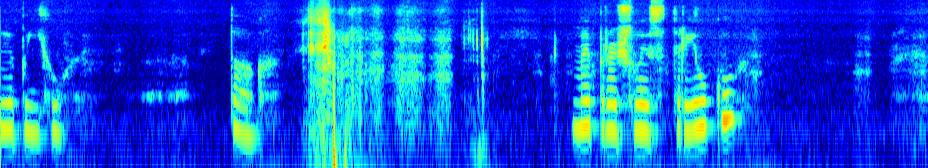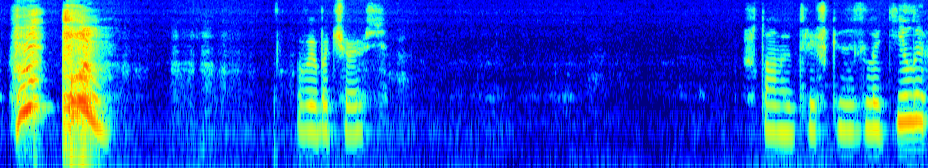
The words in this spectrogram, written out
Куди я поїхав? Так. Ми пройшли стрілку. Вибачаюсь. Штанги трішки злетіли.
